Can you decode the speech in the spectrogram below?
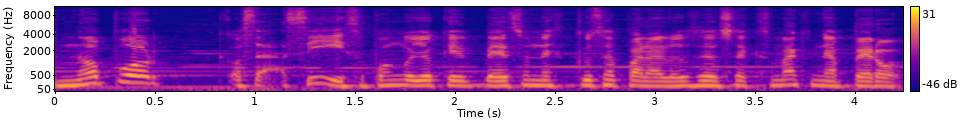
no por o sea, sí, supongo yo que es una excusa para los Deus Ex Machina, pero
